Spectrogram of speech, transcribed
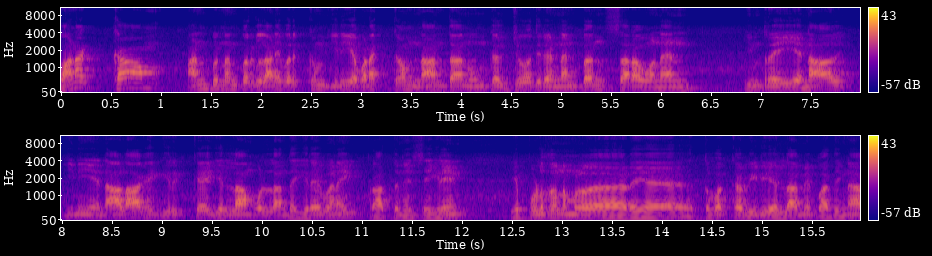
வணக்கம் அன்பு நண்பர்கள் அனைவருக்கும் இனிய வணக்கம். நான் தான் உங்கள் ஜோதிட நண்பன் சரவணன். இன்றைய நாள் இனிய நாளாக இருக்க எல்லாம் உள்ள அந்த இறைவனை பிரார்த்தனை செய்கிறேன். எப்பொழுதும் நம்மளுடைய துவக்க வீடியோ எல்லாமே பார்த்திங்கன்னா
